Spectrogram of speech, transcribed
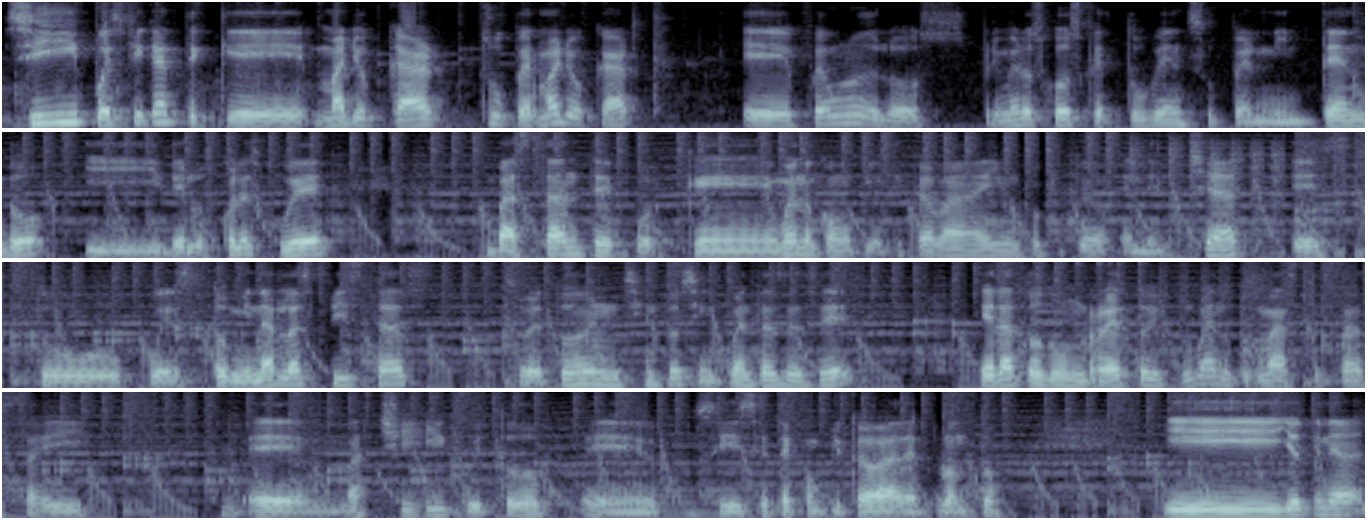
Sí, pues fíjate que Mario Kart, Super Mario Kart, eh, fue uno de los primeros juegos que tuve en Super Nintendo y de los cuales jugué bastante porque, bueno, como platicaba ahí un poquito en el chat, esto, pues dominar las pistas, sobre todo en 150 cc, era todo un reto y pues bueno, pues más que estás ahí eh, más chico y todo, eh, pues sí se te complicaba de pronto. Y yo tenía,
